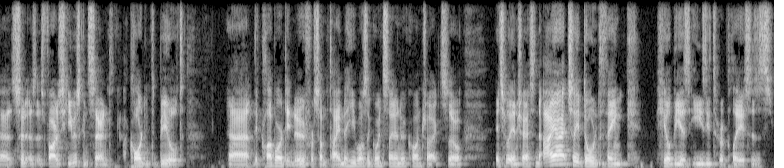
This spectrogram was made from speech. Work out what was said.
uh, as, as far as he was concerned, according to Bild, uh, the club already knew for some time that he wasn't going to sign a new contract. So it's really interesting. I actually don't think he'll be as easy to replace as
